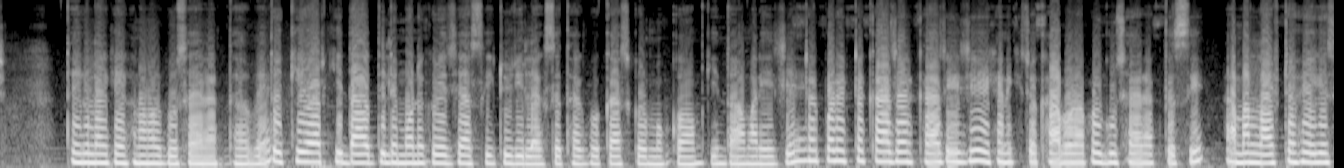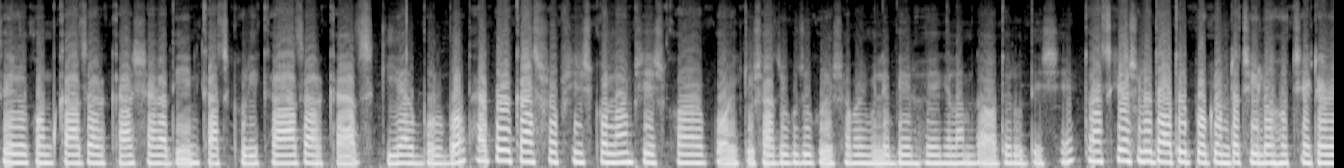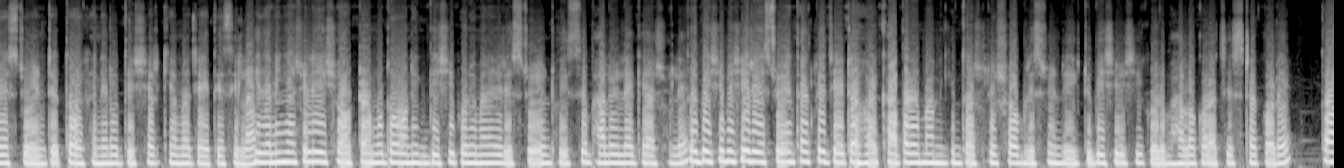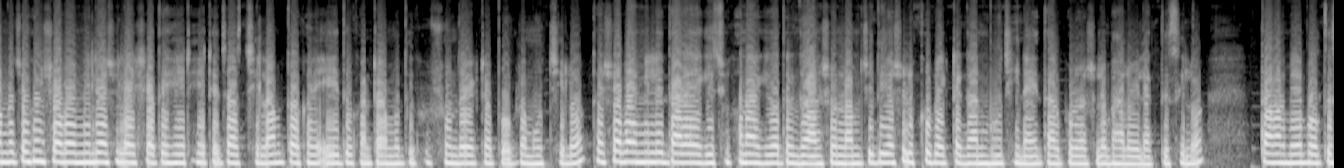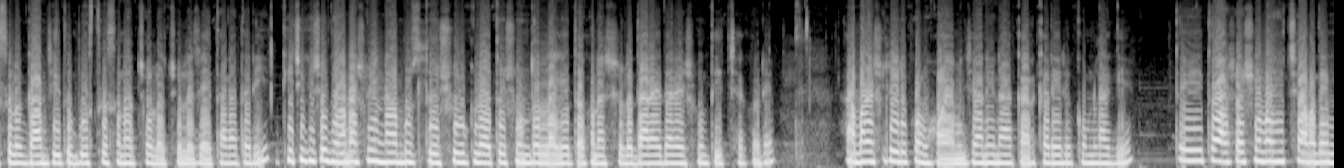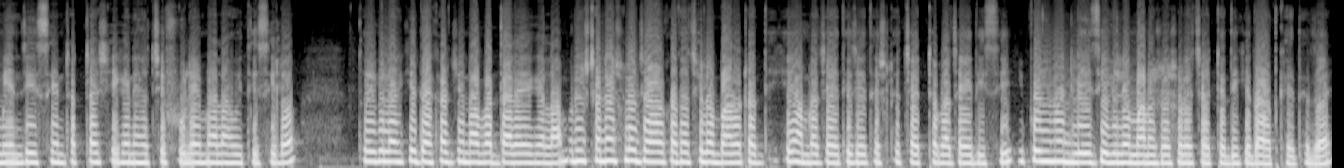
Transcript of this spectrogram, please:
তো এগুলো আর কি এখন আমার গুছায় রাখতে হবে। তো কেউ আর কি দাওয়াত দিলে মনে করে যে আজকে একটু রিল্যাক্সে থাকব, কাজকর্ম কম। কিন্তু আমার এই যে তারপর একটা কাজ আর কাজ, এই যে এখানে কিছু খাবার আপর গুছায় রাখতেছি। আমার লাইফটা হয়ে গেছে এরকম কাজ আর কাজ, সারাদিন কাজ করি, কাজ আর কাজ, কি আর বলব? তারপরে কাজ সব শেষ করলাম, শেষ করার পর একটু সাজুগুজু করে সবাই মিলে বের হয়ে গেলাম দাওয়াতের উদ্দেশ্যে। তো আজকে আসলে দাওয়াতের প্রোগ্রামটা ছিল হচ্ছে একটা রেস্টুরেন্টে তো এখানের উদ্দেশ্যে আর কি আমরা যাইতেছিলাম। ইদানিং আসলে এই শহরটার মধ্যে অনেক বেশি পরিমাণে রেস্টুরেন্ট হয়েছে, ভালোই লাগে আসলে। তো বেশি বেশি রেস্টুরেন্ট থাকলে যেটা হয়, খাবারের মান কিন্তু আসলে সব রেস্টুরেন্টে একটু বেশি বেশি করে ভালো করার চেষ্টা করে। তো আমরা যখন সবাই মিলে আসলে একসাথে হেঁটে হেঁটে যাচ্ছিলাম, তখন এই দোকানটার মধ্যে খুব সুন্দর একটা প্রোগ্রাম হচ্ছিল। তো সবাই মিলে দাঁড়ায় কিছুক্ষণ আগে ওদের গান শুনলাম। যদি আসলে খুব একটা গান বুঝি নাই, তারপর আসলে ভালোই লাগতেছিল। তো আমার মেয়ে বলতেছিল, গান যেহেতু বুঝতেছে না, চলো চলে যাই তাড়াতাড়ি। কিছু কিছু গান আসলে না বুঝলেও সুরগুলো এত সুন্দর লাগে, তখন আসলে দাঁড়ায় দাঁড়ায় শুনতে ইচ্ছা করে। আমার আসলে এরকম হয়, আমি জানি না কার কার এরকম লাগে। তো এই তো আসার সময় হচ্ছে আমাদের মেন যে সেন্টারটা সেখানে হচ্ছে ফুলের মেলা হইতেছিল। তো এগুলো আর কি দেখার জন্য আবার দাঁড়িয়ে গেলাম। অনুষ্ঠানে আসলে যাওয়ার কথা ছিল বারোটার দিকে। আমরা যাইতে যাইতে আসলে চারটা বাজাই দিছি। এই পরিমাণ লেজি হলে মানুষ আসলে চারটার দিকে দাওয়াত খাইতে যায়।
